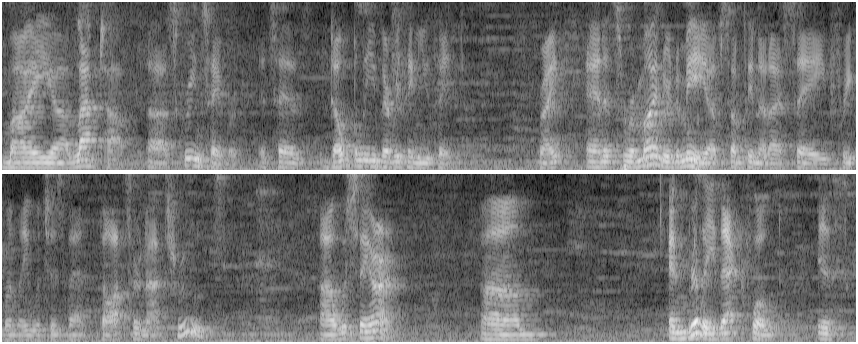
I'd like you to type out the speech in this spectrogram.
my uh, laptop uh, screensaver. It says, "Don't believe everything you think." Right, and it's a reminder to me of something that I say frequently, which is that thoughts are not truths, uh, which they aren't. Um, and really, that quote is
